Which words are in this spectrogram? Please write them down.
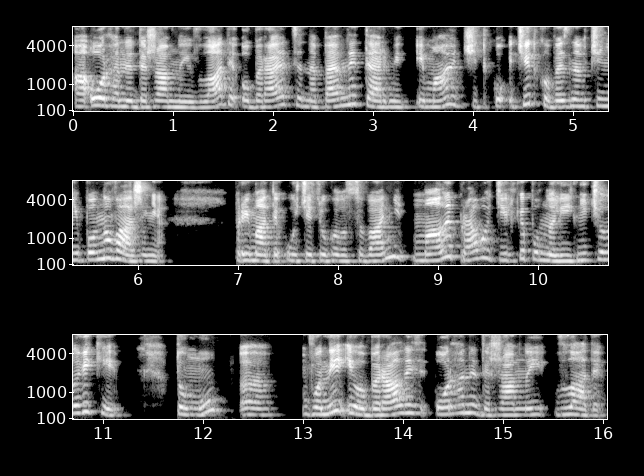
а органи державної влади обираються на певний термін і мають чітко, чітко визначені повноваження. Приймати участь у голосуванні мали право тільки повнолітні чоловіки, тому е, вони і обирали органи державної влади.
